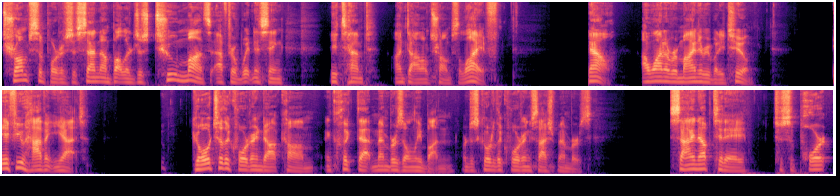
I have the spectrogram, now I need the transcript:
Trump supporters descend on Butler just two months after witnessing the attempt on Donald Trump's life. Now, I want to remind everybody too if you haven't yet, go to thequartering.com and click that members only button, or just go to the quartering slash members. Sign up today to support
